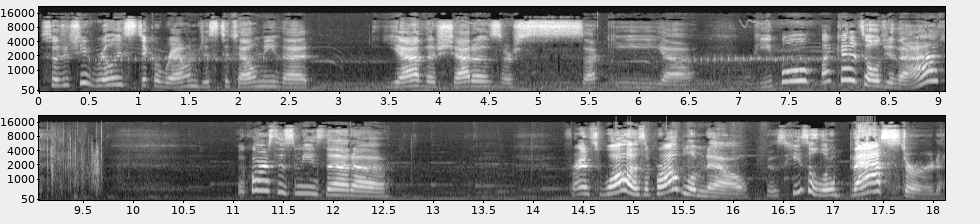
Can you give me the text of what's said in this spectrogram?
So did she really stick around just to tell me that, yeah, the shadows are sucky uh, people? I could have told you that. Of course, this means that, uh, Francois is a problem now, because he's a little bastard.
